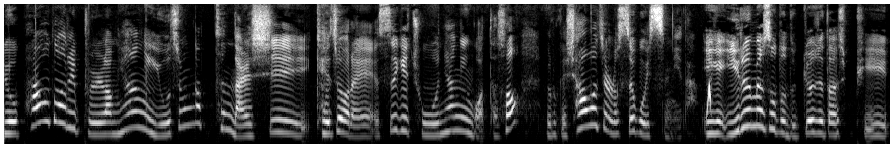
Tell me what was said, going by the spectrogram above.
이 파우더리 블랑 향이 요즘 같은 날씨 계절에 쓰기 좋은 향인 것 같아서 이렇게 샤워젤로 쓰고 있습니다. 이게 이름에서도 느껴지다시피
